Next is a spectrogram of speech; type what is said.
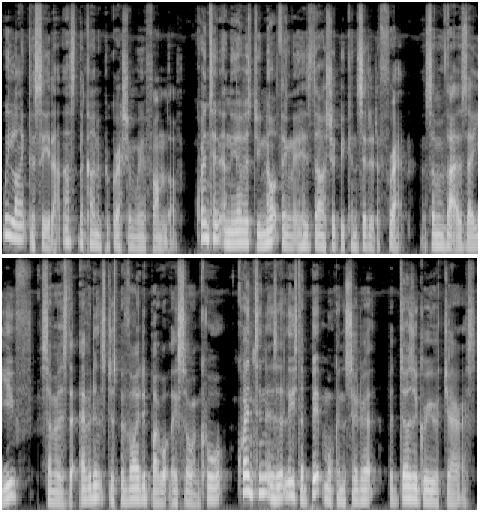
We like to see that, that's the kind of progression we're fond of. Quentyn and the others do not think that his Hizdahr should be considered a threat, and some of that is their youth, some is the evidence just provided by what they saw in court. Quentyn is at least a bit more considerate, but does agree with Gerris.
